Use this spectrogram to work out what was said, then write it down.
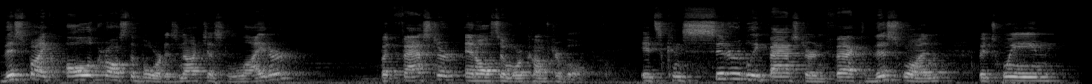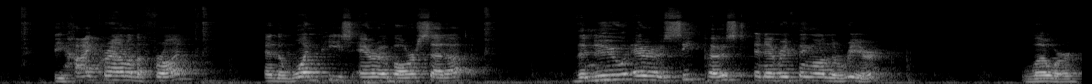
This bike all across the board is not just lighter, but faster and also more comfortable. It's considerably faster. In fact, this one, between the high crown on the front and the one-piece aero bar setup, the new aero seat post and everything on the rear, lower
